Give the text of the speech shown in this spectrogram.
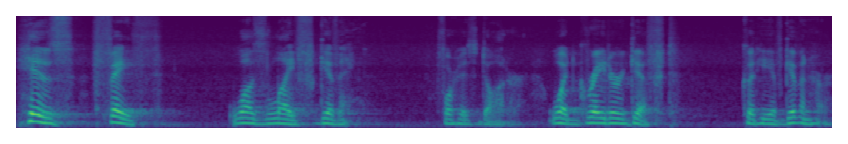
his faith was life giving for his daughter. What greater gift could he have given her?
